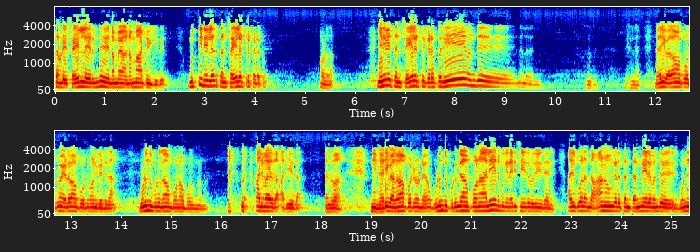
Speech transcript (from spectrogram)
தன்னுடைய செயல்ல இருந்து நம்ம நம்ம ஆட்டி வைக்குது. முத்தி நிலையில் தன் செயலற்று கிடக்கும். அவ்வளவுதான். எனவே தன் செயலற்று கிடப்பதே வந்து நல்லது நரி வளமா போட்டுமா இடமா போட்டுமான்னு கேட்டுதான். உளுந்து புடுங்காம போனா போதும் அது மாதிரிதான் அதேதான். அல்லவா? நீ நரி வளமா போட்டு உளுந்து புடுங்காம போனாலே நமக்கு நரி செய்த உதவி தானே. அது போல அந்த ஆணவங்கிற தன் தன்மையில வந்து ஒண்ணு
